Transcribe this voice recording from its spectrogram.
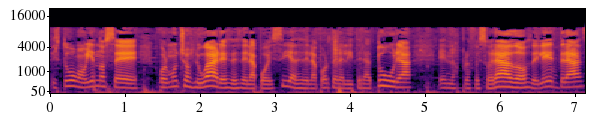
estuvo moviéndose por muchos lugares, desde la poesía, desde el aporte de la literatura, en los profesorados de letras.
